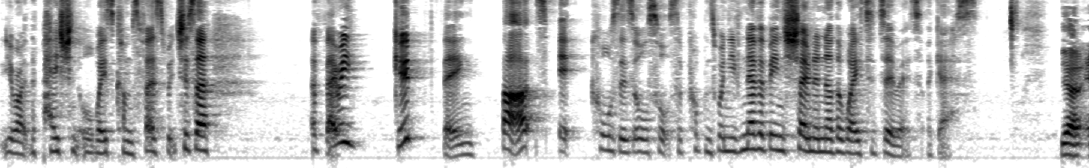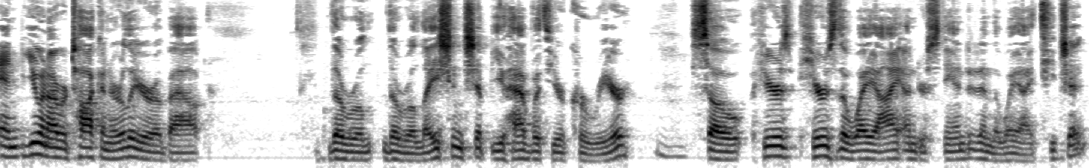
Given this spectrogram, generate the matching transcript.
you're right, the patient always comes first, which is a a very good thing, but it causes all sorts of problems when you've never been shown another way to do it, I guess. Yeah, and you and I were talking earlier about the re- the relationship you have with your career. Mm-hmm. So here's here's the way I understand it and the way I teach it.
